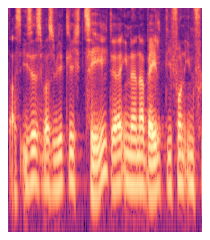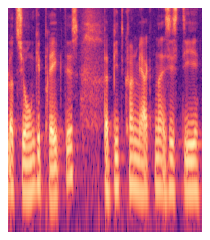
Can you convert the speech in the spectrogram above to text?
Das ist es, was wirklich zählt ja, in einer Welt, die von Inflation geprägt ist. Bei Bitcoin merkt man, es ist die,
